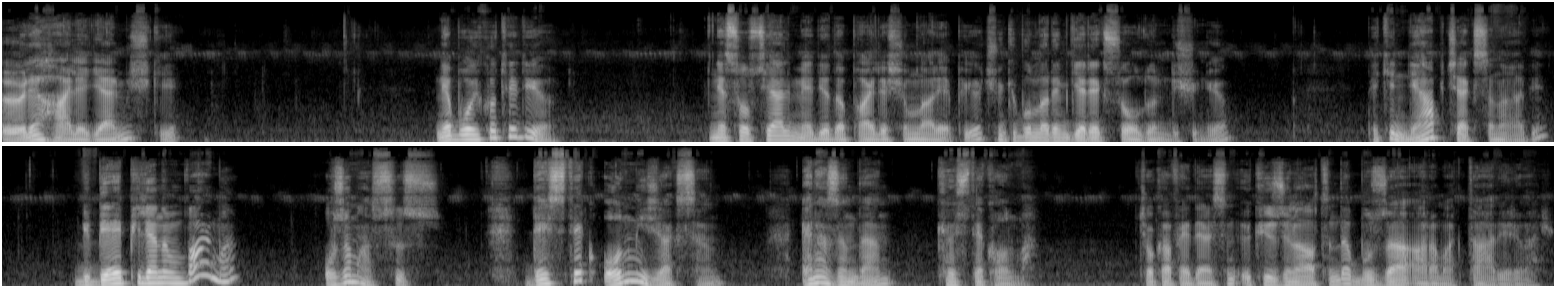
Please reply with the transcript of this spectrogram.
öyle hale gelmiş ki ne boykot ediyor ne sosyal medyada paylaşımlar yapıyor. Çünkü bunların gereksiz olduğunu düşünüyor. Peki ne yapacaksın abi? Bir B planın var mı? O zaman sus. Destek olmayacaksan en azından köstek olma. Çok affedersin öküzün altında buzağı aramak tabiri var.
